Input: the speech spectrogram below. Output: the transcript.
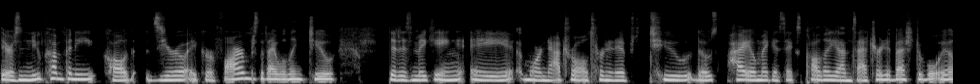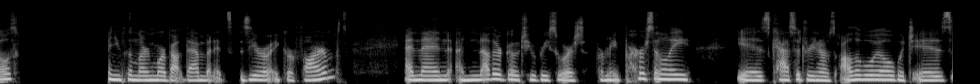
There's a new company called Zero Acre Farms that I will link to that is making a more natural alternative to those high omega 6 polyunsaturated vegetable oils. And you can learn more about them, but it's Zero Acre Farms. And then another go to resource for me personally is Kasandrinos olive oil, which is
